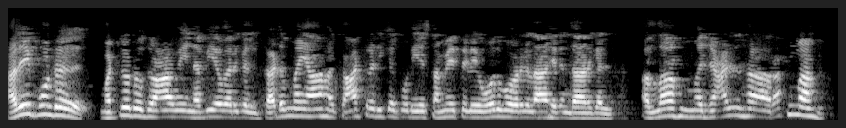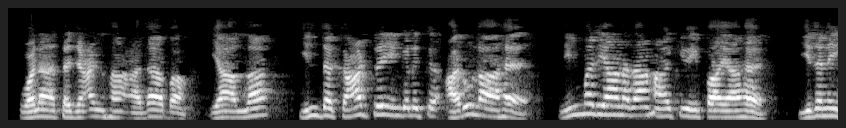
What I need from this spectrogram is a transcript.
அதே போன்று மற்றொரு துவாவை நபி அவர்கள் கடுமையாக காற்றடிக்கக்கூடிய சமயத்திலே ஓதுபவர்களாக இருந்தார்கள். அல்லாஹும் ரஹ்மா அதாபா. யா அல்லாஹ் இந்த காற்றை எங்களுக்கு அருளாக நிம்மதியானதாக ஆக்கி வைப்பாயாக. இதனை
